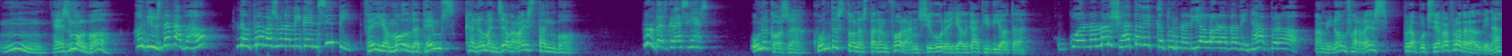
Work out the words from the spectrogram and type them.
Mmm, és molt bo. Ho dius de debò? No el trobes una mica insípid? Feia molt de temps que no menjava res tan bo. Moltes gràcies. Una cosa, quanta estona estaran fora en Xigura i el gat idiota? Quan ha marxat ha dit que tornaria a l'hora de dinar, però... A mi no em fa res, però potser refredarà el dinar.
